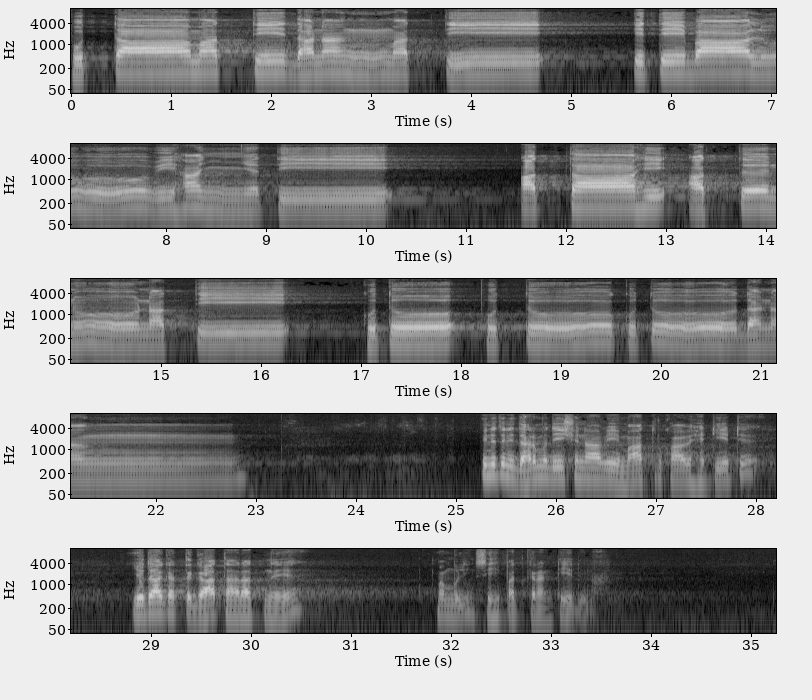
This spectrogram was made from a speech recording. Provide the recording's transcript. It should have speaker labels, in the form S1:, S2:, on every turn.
S1: පුත්තාමත්ති ධනංමත්ති ඉතිබාලු විහං්ඥති අත්තාහි අත්තනෝ නත්ති කුතු පුත්තු කුතු දනං පිනතනි ධර්ම දේශනාවේ මාතෘකාව හැටියට යොදාගත්ත ගාථාරත්නය මුලින් සිහිපත් කරන්නට යෙදුණා.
